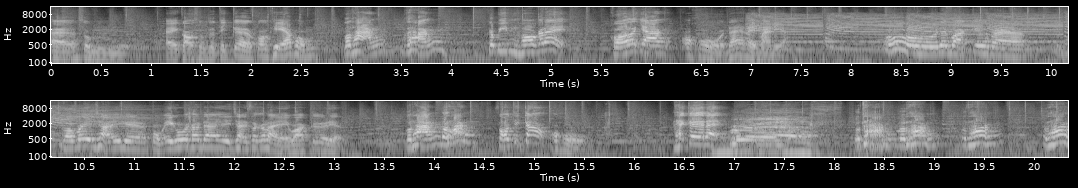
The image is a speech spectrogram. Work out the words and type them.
เออสุ่มไอ้กล่องสุ่มสติกเกอร์ก็โอเคครับผมรถถังรถถังกระบินฮอก็ได้ ขอสักอย่างโอ้โห ได้อะไรมาเนี่ย โอ้โหได้วากเกอร์มา เราไม่ได้ใช้ไงผมเองก็ไม่ค่อยได้ใช้สักเท่าไหร่วากเกอร์เนี่ย รถถังรถถังสองเจ็ดเก้าโอ้โหแท็กเกอร์ได้ Bruh. รถถังรถถังรถถังรถถัง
